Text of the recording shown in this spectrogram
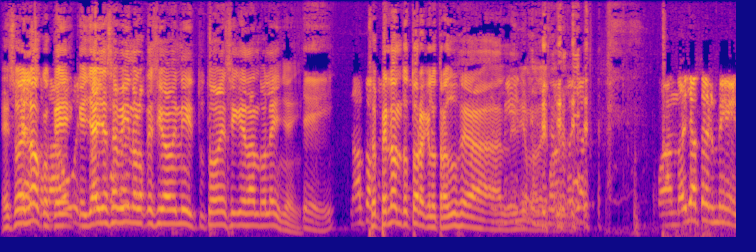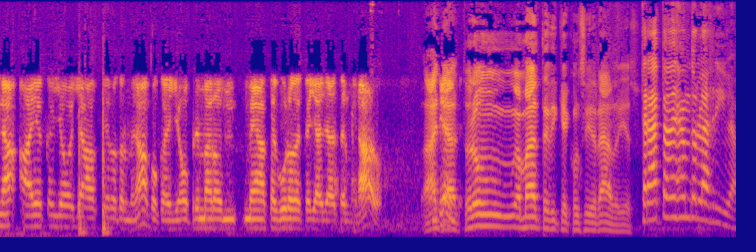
Eso es loco, que, que ya ella se vino lo que se iba a venir, tú todavía sigues dando leña ahí. Sí. No, So, perdón, doctora, que lo traduje al idioma de Cuando ella, cuando ella termina, ahí es que yo ya quiero terminar, porque yo primero me aseguro de que ella ya ha terminado. Ah, ya, tú eres un amante de que considerado y eso. Trata dejándolo arriba.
